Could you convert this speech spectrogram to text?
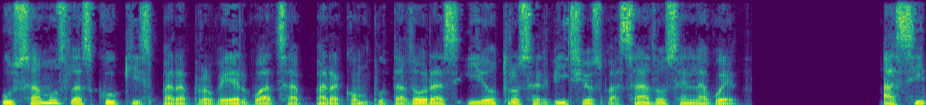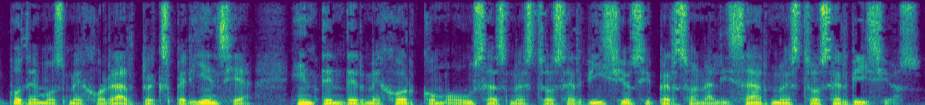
usamos las cookies para proveer WhatsApp para computadoras y otros servicios basados en la web. Así podemos mejorar tu experiencia, entender mejor cómo usas nuestros servicios y personalizar nuestros servicios.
